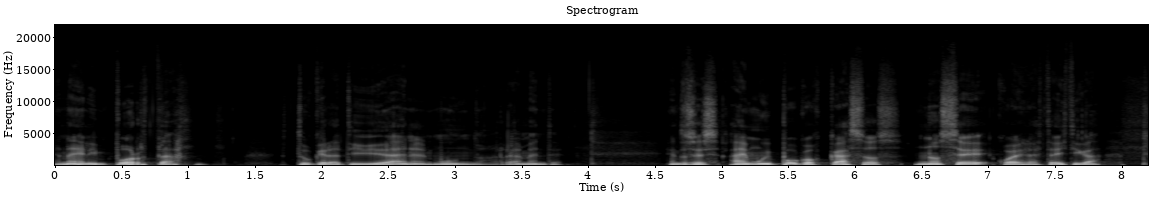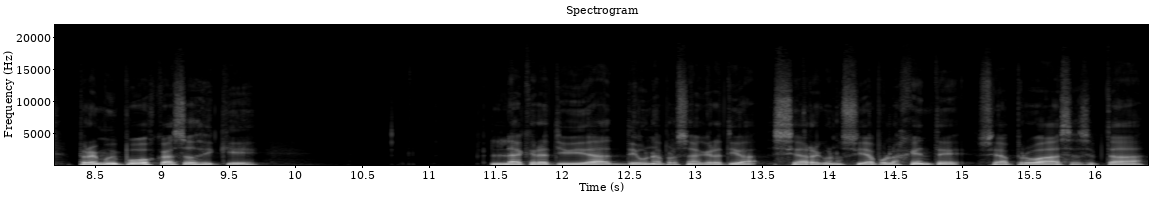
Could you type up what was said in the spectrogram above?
A nadie le importa tu creatividad en el mundo, realmente. Entonces, hay muy pocos casos, no sé cuál es la estadística, pero hay muy pocos casos de que la creatividad de una persona creativa sea reconocida por la gente, sea aprobada, sea aceptada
